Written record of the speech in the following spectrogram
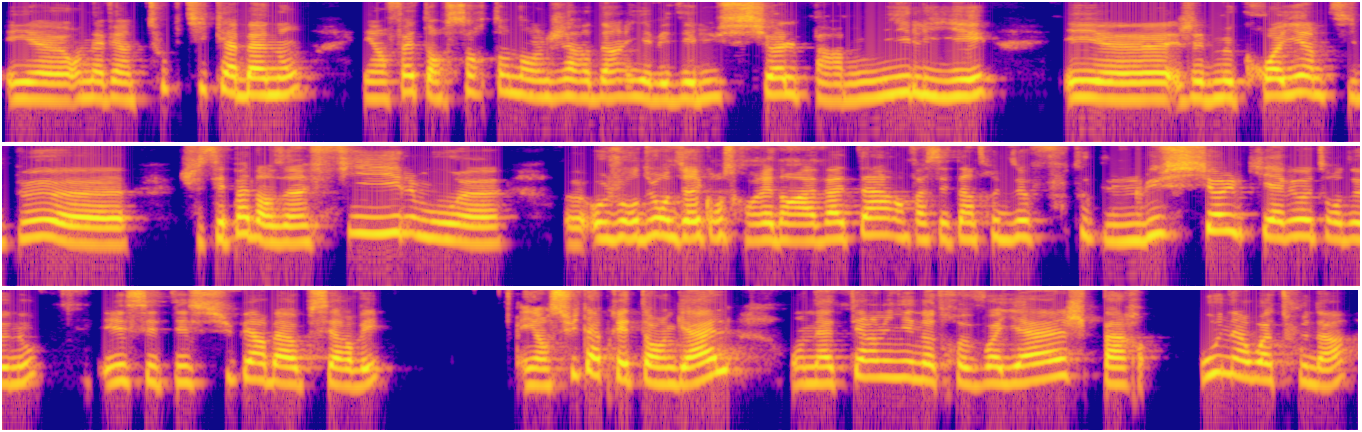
Et on avait un tout petit cabanon. Et en fait, en sortant dans le jardin, il y avait des lucioles par milliers. Et je me croyais un petit peu, je sais pas, dans un film ou aujourd'hui on dirait qu'on se croirait dans Avatar. Enfin, c'était un truc de fou, toutes les lucioles qu'il y avait autour de nous. Et c'était superbe à observer. Et ensuite, après Tangal, on a terminé notre voyage par Unawatuna,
